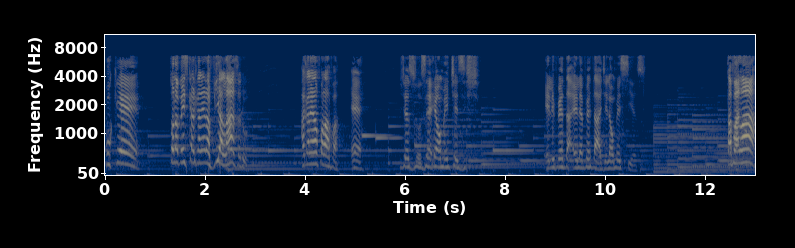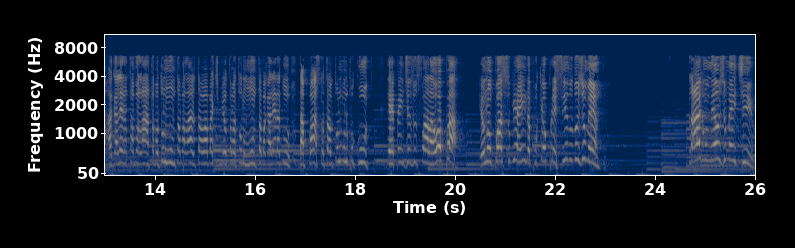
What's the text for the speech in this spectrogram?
Porque toda vez que a galera via Lázaro, a galera falava: É, Jesus é, realmente existe. Ele, ele é verdade, ele é o Messias. Tava lá, a galera tava lá, tava todo mundo tava lá, tava Batimeu, tava todo mundo, tava a galera do, da Páscoa, tava todo mundo pro culto. De repente Jesus fala: "Opa, eu não posso subir ainda porque eu preciso do jumento. Traga o meu jumentinho."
